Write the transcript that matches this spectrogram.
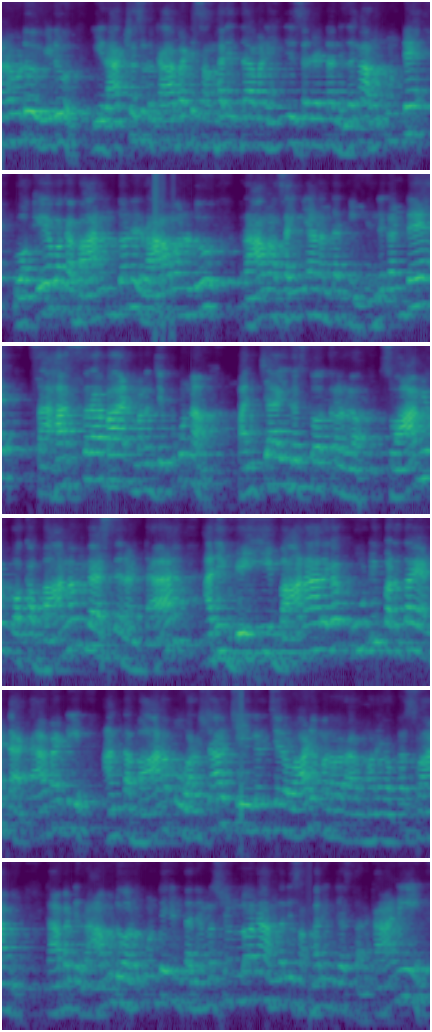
మానవుడు వీడు ఈ రాక్షసుడు కాబట్టి సంహరిద్దామని ఏం చేశాడంట? నిజంగా అనుకుంటే ఒకే ఒక బాణంతో రావణుడు రావణ సైన్యానంతటిని. ఎందుకంటే సహస్ర బా మనం చెప్పుకున్నాం పంచాయుధ స్తోత్రంలో స్వామి ఒక బాణం వేస్తేనంట అది వెయ్యి బాణాలుగా కూడి పడతాయంట. కాబట్టి అంత బాణపు వర్షాలు చేయగలిచిన వాడు మన రా- మన యొక్క స్వామి. కాబట్టి రాముడు అనుకుంటే ఇంత నిమిషంలోనే అందరినీ సంహరించేస్తాడు. కానీ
